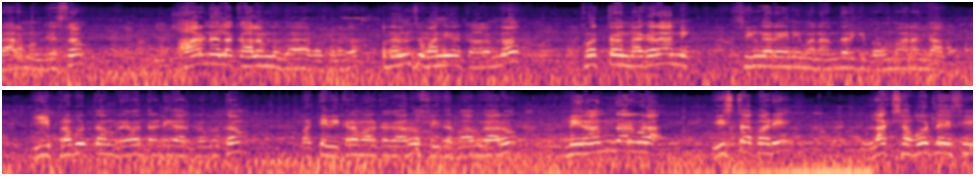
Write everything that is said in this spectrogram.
ప్రారంభం చేస్తాం. ఆరు నెలల కాలంలో నెల నుంచి వన్ ఇయర్ కాలంలో కొత్త నగరాన్ని సింగరేణి మన అందరికీ బహుమానంగా ఈ ప్రభుత్వం రేవంత్ రెడ్డి గారి ప్రభుత్వం పట్టి విక్రమార్క గారు శ్రీధర్ బాబు గారు మీరందరూ కూడా ఇష్టపడి లక్ష ఓట్లేసి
